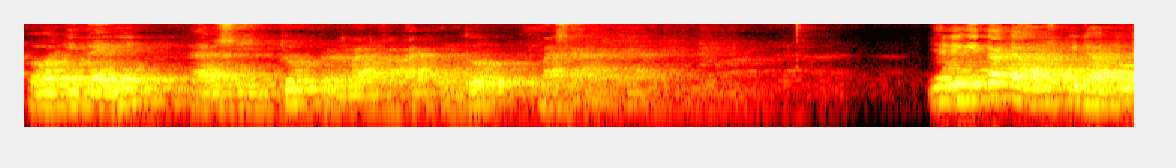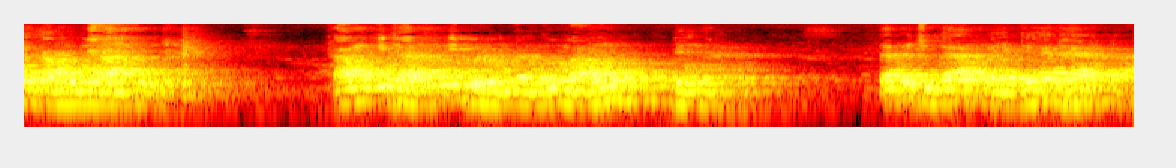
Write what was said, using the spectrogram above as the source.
bahwa kita ini harus hidup bermanfaat untuk masyarakat. Jadi kita tidak harus pidato ke kampung-kampung. Kamu pidato ini belum tentu mau dengar. Tapi juga apa ya dengan harta.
